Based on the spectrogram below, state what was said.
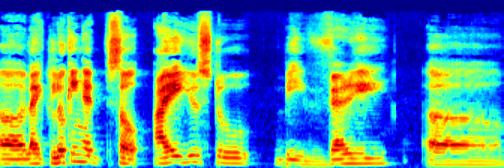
uh, like looking at, so I used to be very uh,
